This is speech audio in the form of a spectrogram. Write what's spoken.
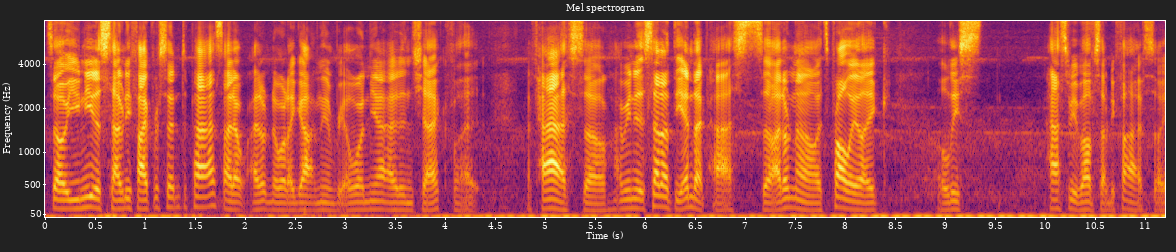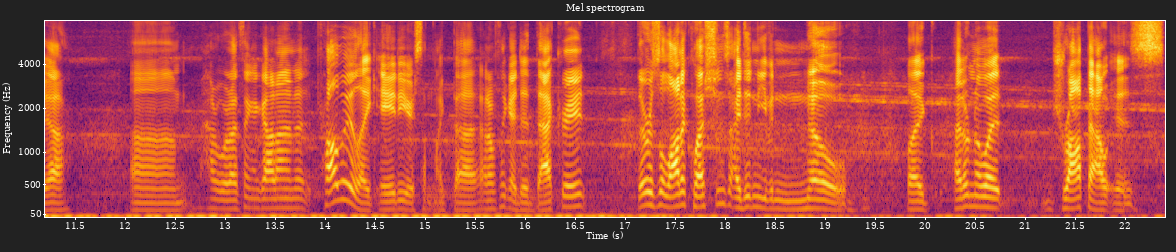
So you need a 75% to pass. I don't I don't know what I got in the real one yet. I didn't check, but I passed. So I mean, it said at the end I passed. So I don't know. It's probably like at least has to be above 75. So yeah. Um, how what I think I got on it? Probably like 80 or something like that. I don't think I did that great. There was a lot of questions I didn't even know. Like I don't know what dropout is.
